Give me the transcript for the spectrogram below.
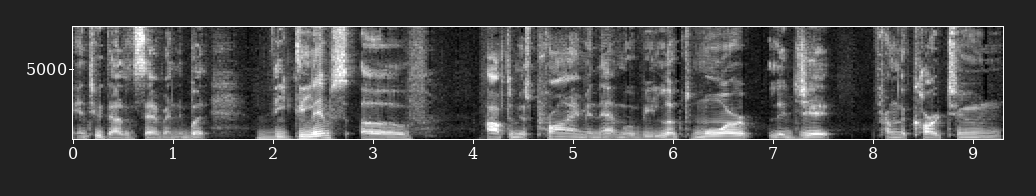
in 2007. But the glimpse of Optimus Prime in that movie looked more legit from the cartoon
